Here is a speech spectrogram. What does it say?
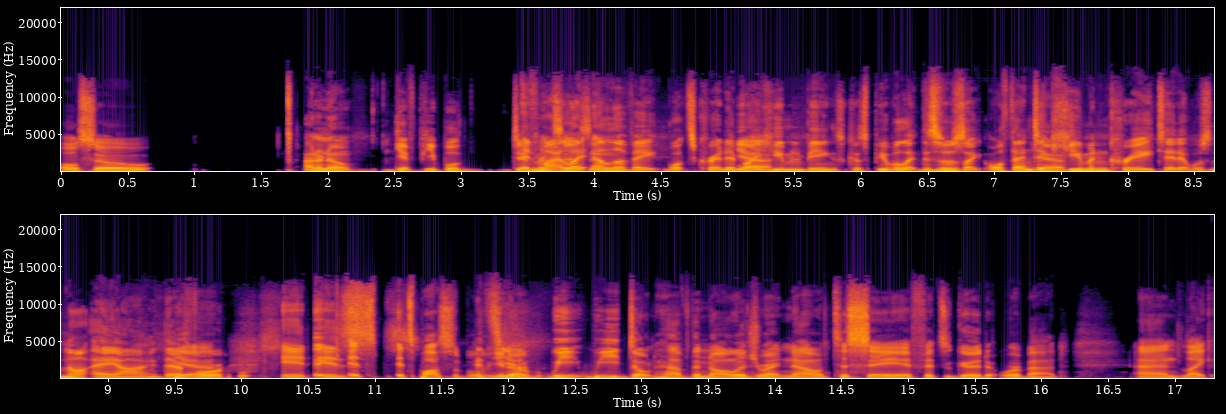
also, I don't know, give people it differences. might like in- elevate what's created by human beings because people like this was like authentic Yeah. human created it was not ai therefore it It- is it's it's possible, it's- you know. yeah. We we don't have the knowledge right now to say if it's good or bad. And like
